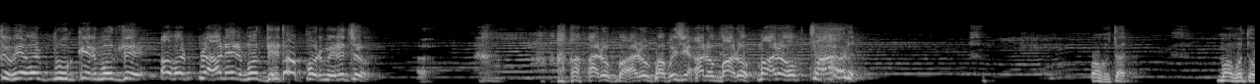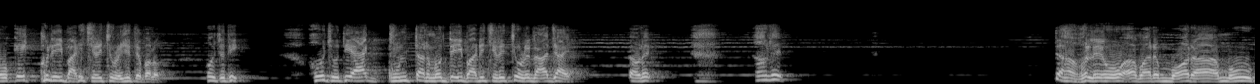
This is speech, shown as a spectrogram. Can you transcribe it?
তুমি আমার বুকের মধ্যে আমার প্রাণের মধ্যে থাপ্পড় মেরেছো আরও মারো বাবুজি আরও মারো মারো ছাড় মমতা মমতা, ওকে এক্ষুনি এই বাড়ি ছেড়ে চলে যেতে বলো। ও যদি ও যদি এক ঘণ্টার মধ্যেই বাড়ি ছেড়ে চলে না যায়, তাহলে তাহলে তাহলে ও আমার মরা মুখ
